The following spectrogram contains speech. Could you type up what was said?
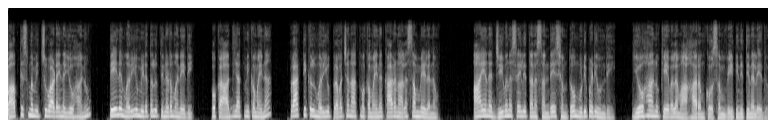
బాప్తిస్మమిచ్చువాడైన యోహాను తేనె మరియు మిడతలు తినడం అనేది ఒక ఆధ్యాత్మికమైన ప్రాక్టికల్ మరియు ప్రవచనాత్మకమైన కారణాల సమ్మేళనం. ఆయన జీవనశైలి తన సందేశంతో ముడిపడి ఉంది. యోహాను కేవలం ఆహారం కోసం వీటిని తినలేదు.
